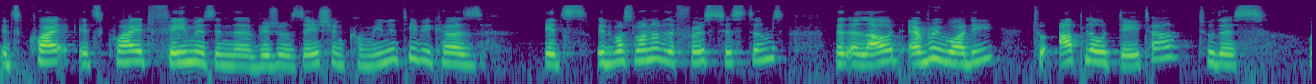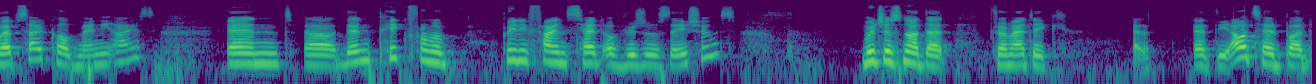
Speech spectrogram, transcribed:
It's quite, it's quite famous in the visualization community because it's, it was one of the first systems that allowed everybody to upload data to this website called Many Eyes and uh, then pick from a predefined set of visualizations, which is not that dramatic at, at the outset, but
